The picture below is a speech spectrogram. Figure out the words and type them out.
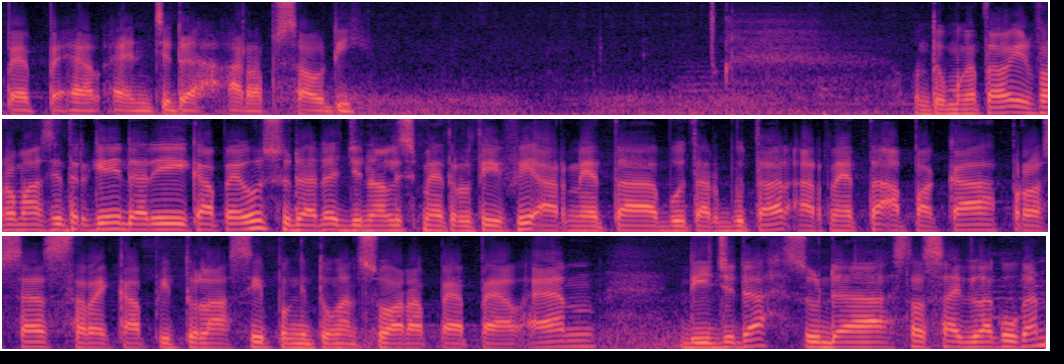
PPLN Jeddah, Arab Saudi. Untuk mengetahui informasi terkini dari KPU, sudah ada jurnalis Metro TV Arneta Butar-Butar. Arneta, apakah proses rekapitulasi penghitungan suara PPLN di Jeddah sudah selesai dilakukan?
